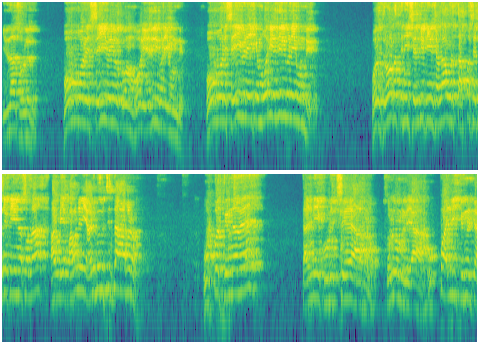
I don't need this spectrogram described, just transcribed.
இதுதான் சொல்லுது. ஒவ்வொரு செய்வினைக்கும் ஒரு எதிர்வினை உண்டு. ஒவ்வொரு செய்வினைக்கும் ஒரு எதிர்வினை உண்டு. ஒரு துரோகத்தை நீ செஞ்சுட்டீன்னு சொன்னா ஒரு தப்பை செஞ்சுட்டீன்னு சொன்னா அதனுடைய பலனை நீ அனுபவிச்சு தான் ஆகணும். உப்பை தின்னவன் தண்ணி குடிச்சே ஆகணும். சொல்லுவோம் இல்லையா? உப்பு அள்ளி தின்னுட்ட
